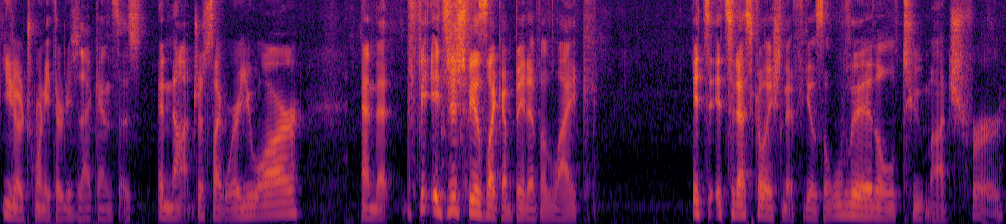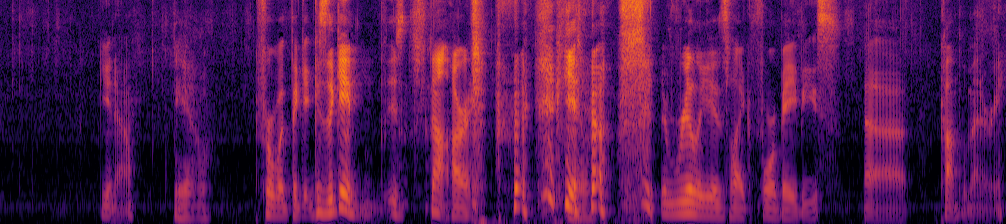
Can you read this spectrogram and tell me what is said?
you know, 20, 30 seconds as and not just like where you are. And that it just feels like a bit of a like, it's it's an escalation that feels a little too much for, you know, Yeah. For what the game because the game is not hard. you know, it really is like for babies, uh, complimentary.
